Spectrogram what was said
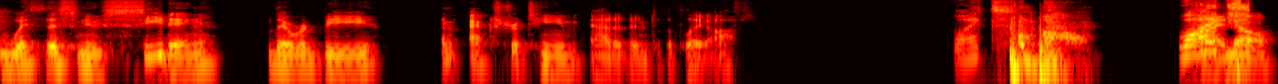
with this new seeding, there would be an extra team added into the playoffs. What? Boom, boom. What? I know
